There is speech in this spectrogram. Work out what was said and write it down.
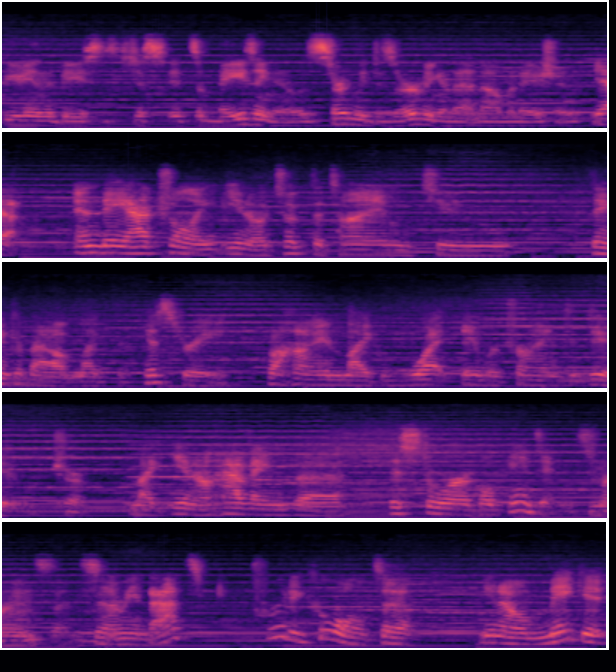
Beauty and the Beast, it's just it's amazing. It was certainly deserving of that nomination. Yeah, and they actually, you know, took the time to think about like the history behind like what they were trying to do. Sure. Like, you know, having the historical paintings, for Mhm, instance. mhm. I mean, that's pretty cool to, you know, make it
